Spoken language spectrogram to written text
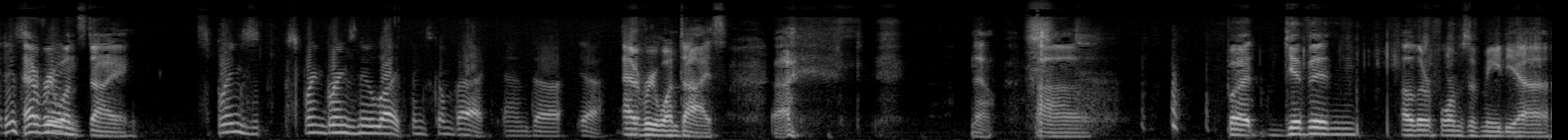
It is spring. Everyone's dying. Spring's spring brings new life. Things come back, and uh, yeah. everyone dies. Uh, no. Uh, but given other forms of media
